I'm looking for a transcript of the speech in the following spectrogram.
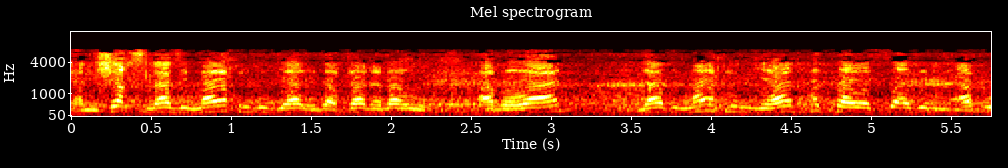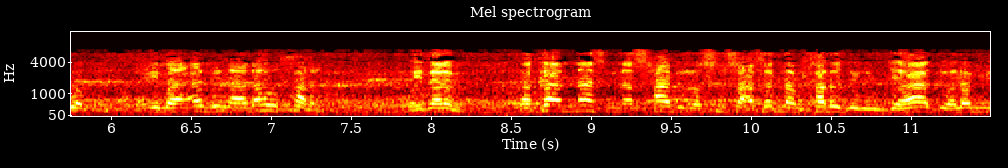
يعني شخص لازم ما يخرج الجهاد إذا كان له أبوان لازم ما يخرج الجهاد حتى يستأذن الأب فإذا أذن له خرج. وإذا لم فكان ناس من أصحاب الرسول صلى الله عليه وسلم خرجوا للجهاد ولم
